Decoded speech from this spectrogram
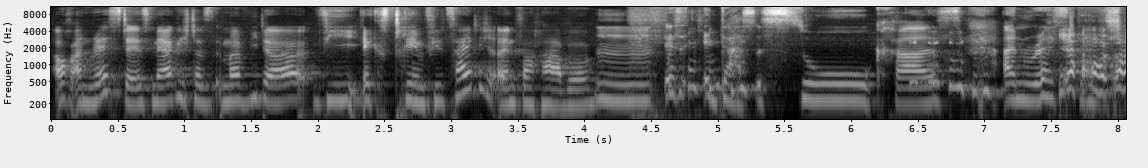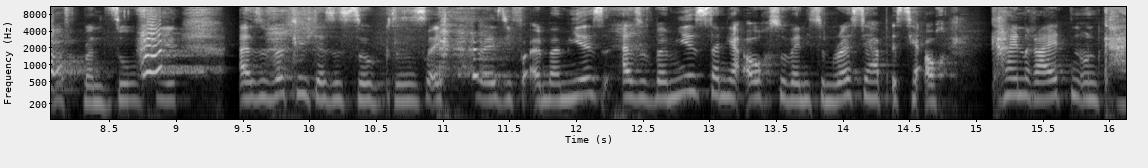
auch an Restdays merke ich das immer wieder, wie extrem viel Zeit ich einfach habe. Mhm. Das ist so krass. An Restdays ja, schafft man so viel. Also wirklich, das ist so, das ist echt crazy. Vor allem bei mir ist, also bei mir ist dann ja auch so, wenn ich so ein Restday habe, ist ja auch kein Reiten und kein,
